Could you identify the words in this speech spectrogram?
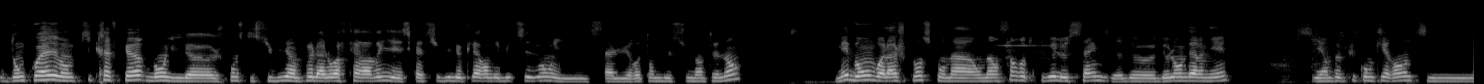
Donc ouais, mon petit crève-cœur, bon, il, euh, je pense qu'il subit un peu la loi Ferrari et ce qu'a subi Leclerc en début de saison, il, ça lui retombe dessus maintenant. Mais bon, voilà, je pense qu'on a, on a enfin retrouvé le Sainz de, de l'an dernier, qui est un peu plus conquérant, qui,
